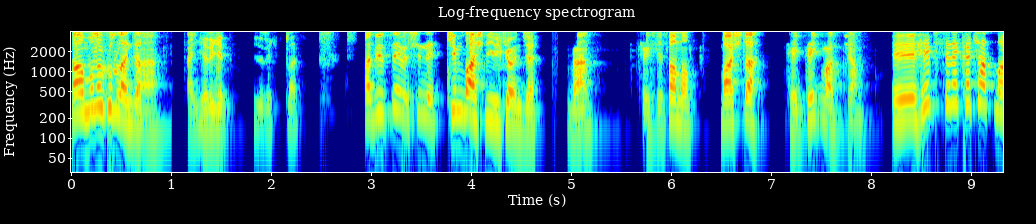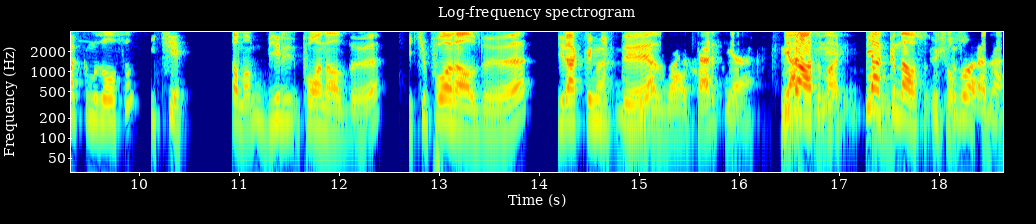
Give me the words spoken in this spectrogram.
Tamam bunu kullanacağız. Ha, Ha, yürü git. Yürü git lan. Hadi Semir şimdi kim başlıyor ilk önce? ben. Çekil. Tamam. Başla. Tek tek mi atacağım? Ee, hepsine kaç atma hakkımız olsun? 2. Tamam. 1 puan aldığı. 2 puan aldığı. Bir hakkın Bak, gitti. Biraz daha sert ya. Bir daha atma. Bir Oğlum, hakkın daha olsun. 3 tuttu olsun. bu arada.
